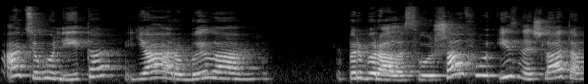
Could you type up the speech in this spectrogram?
А цього літа я робила, перебирала свою шафу і знайшла там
